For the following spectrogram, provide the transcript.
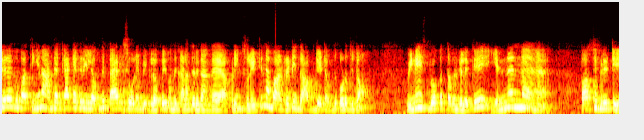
பிறகு பார்த்தீங்கன்னா அந்த கேட்டகரியில் வந்து பாரிஸ் ஒலிம்பிக்கில் போய் வந்து கலந்துருக்காங்க அப்படின்னு சொல்லிட்டு நம்ம ஆல்ரெடி இந்த அப்டேட் வந்து கொடுத்துட்டோம். வினேஷ் போகத் அவர்களுக்கு என்னென்ன பாசிபிலிட்டி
